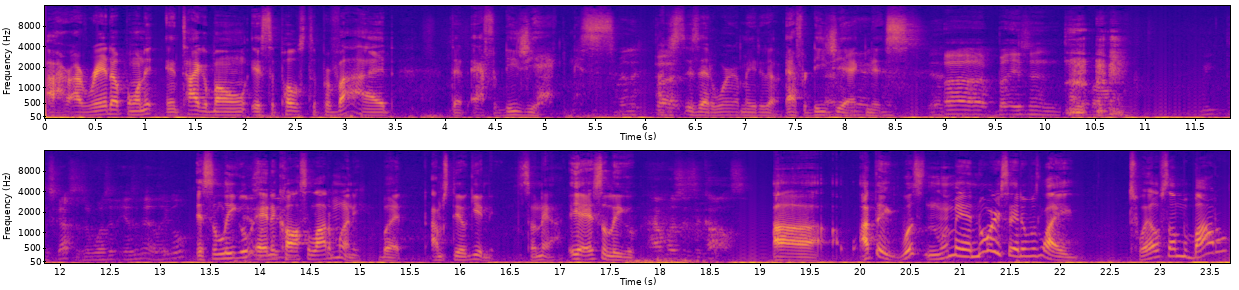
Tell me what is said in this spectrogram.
I I read up on it, and Tiger Bone is supposed to provide that aphrodisiacness. Really? Just- is that a word? I made it up. Aphrodisiacness. Yeah. Uh, but isn't Tiger Bone? We discussed this. It? Isn't it illegal? It's illegal It's and it costs a lot of money, but I'm still getting it. So now, yeah, it's illegal. How much does it cost? Uh, I think what's my man Nori said it was like twelve something a bottle,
